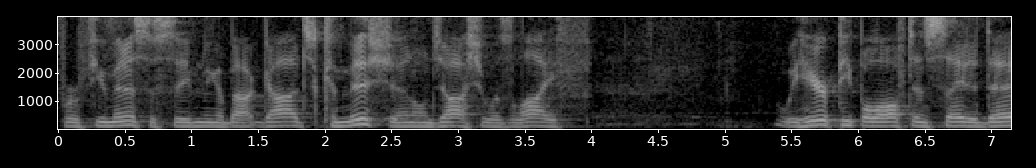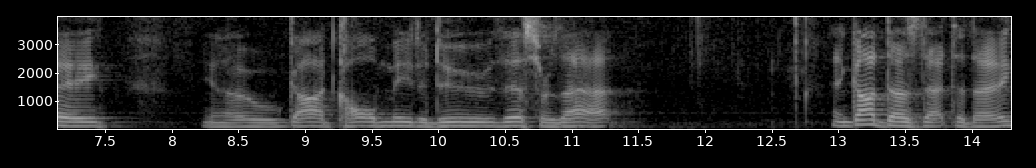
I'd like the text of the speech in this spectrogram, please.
for a few minutes this evening about God's commission on Joshua's life. We hear people often say today, you know, God called me to do this or that. And God does that today.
